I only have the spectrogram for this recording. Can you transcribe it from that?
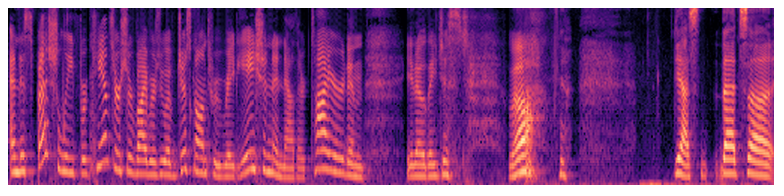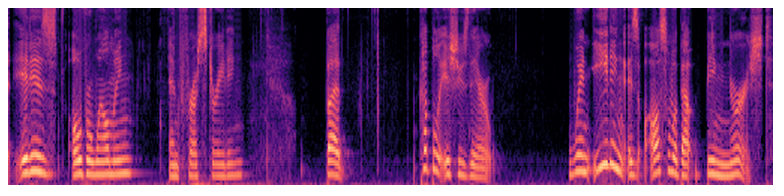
and especially for cancer survivors who have just gone through radiation and now they're tired and, you know, they just, ah. Yes, that's uh, it is overwhelming and frustrating. But a couple of issues there. When eating is also about being nourished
